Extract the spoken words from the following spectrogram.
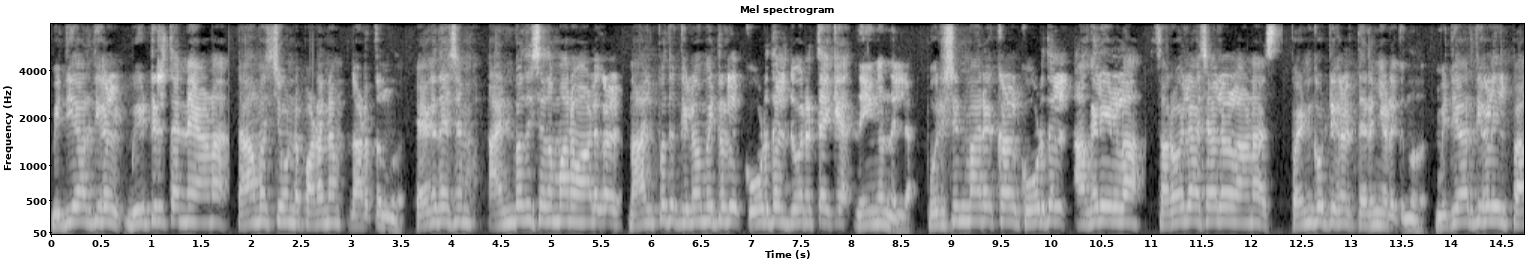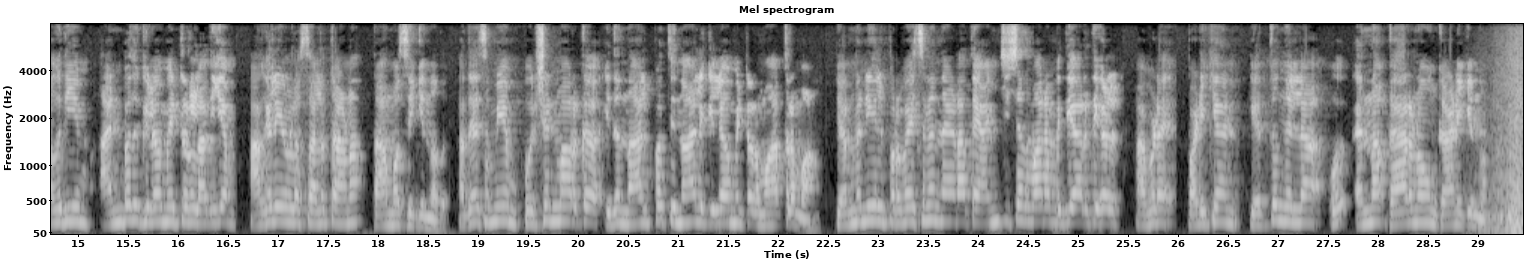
വിദ്യാർത്ഥികൾ വീട്ടിൽ തന്നെയാണ് താമസിച്ചുകൊണ്ട് പഠനം നടത്തുന്നത്. ഏകദേശം അൻപത് ശതമാനം ആളുകൾ നാൽപ്പത് കിലോമീറ്ററിൽ കൂടുതൽ ദൂരത്തേക്ക് നീങ്ങുന്നില്ല. പുരുഷന്മാരെക്കാൾ കൂടുതൽ അകലെയുള്ള സർവകലാശാലകളാണ് പെൺകുട്ടികൾ തിരഞ്ഞെടുക്കുന്നത്. വിദ്യാർത്ഥികളിൽ പകുതിയും അൻപത് കിലോമീറ്ററിലധികം അകലെയുള്ള സ്ഥലത്താണ് താമസിക്കുന്നത്. അതേസമയം പുരുഷന്മാർക്ക് ഇത് നാൽപ്പത്തിനാല് കിലോമീറ്റർ മാത്രമാണ്. ജർമ്മനിയിൽ പ്രവേശനം നേടാത്ത അഞ്ച് ശതമാനം വിദ്യാർത്ഥികൾ അവിടെ പഠിക്കാൻ എത്തുന്നില്ല എന്ന കാരണവും കാണിക്കുന്നുണ്ട്.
